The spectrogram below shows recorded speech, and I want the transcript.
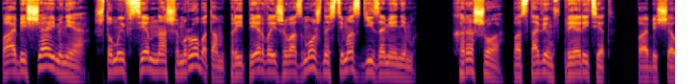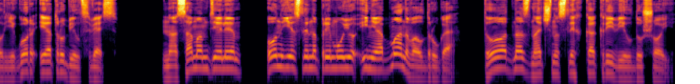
«Пообещай мне, что мы всем нашим роботам при первой же возможности мозги заменим». «Хорошо, поставим в приоритет», — пообещал Егор и отрубил связь. На самом деле, он, если напрямую и не обманывал друга, то однозначно слегка кривил душой.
